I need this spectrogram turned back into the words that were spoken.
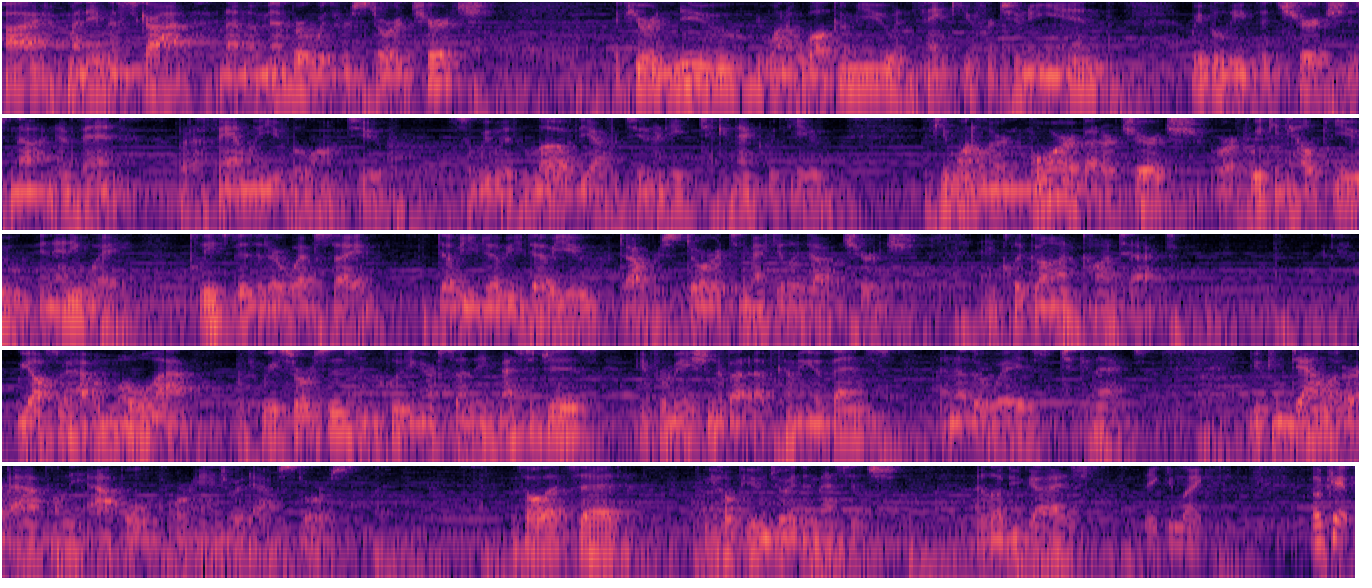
Hi, my name is Scott, and I'm a member with Restored Church. If you're new, we want to welcome you and thank you for tuning in. We believe the church is not an event, but a family you belong to. So we would love the opportunity to connect with you. If you want to learn more about our church, or if we can help you in any way, please visit our website, www.restoredtemecula.church, and click on Contact. We also have a mobile app with resources including our Sunday messages, information about upcoming events, and other ways to connect. You can download our app on the Apple or Android app stores. With all that said, we hope you enjoyed the message. I love you guys. Thank you, Mike. Okay,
